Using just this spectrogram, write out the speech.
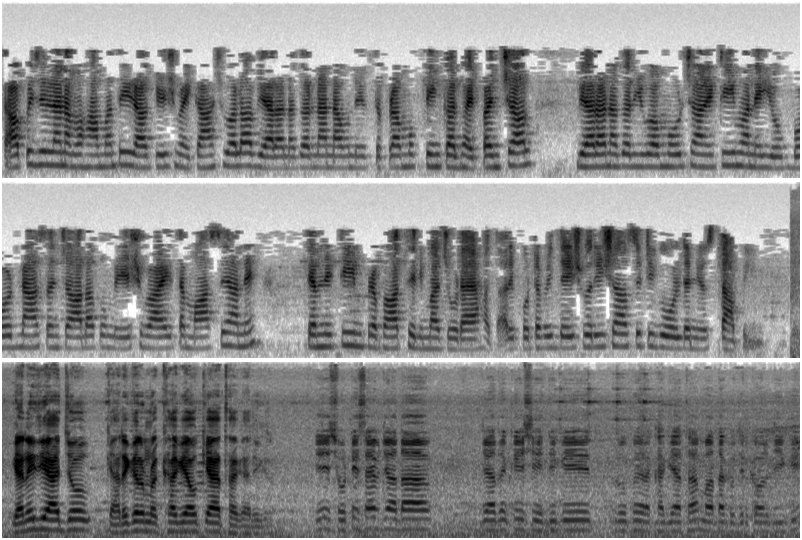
તાપી જિલ્લાના મહામંત્રી રાકેશભાઈ કાંચવાલા વ્યારાનગરના નવનિયુક્ત પ્રમુખ પિંકલભાઈ પંચાલ વ્યારાનગર યુવા મોરચાની ટીમ અને યોગ બોર્ડના સંચાલક ઉમેશભાઈ તમાસે અને તેમની ટીમ પ્રભાત ફેરીમાં જોડાયા હતા reporter Videshwari Shah city golden news Tapi Gyani ji आज जो कार्यक्रम रखा गया वो क्या था कार्यक्रम ये छोटे साहिबजादा ज़्यादा के शहीदी के रूप में रखा गया था माता गुजर कौर जी की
